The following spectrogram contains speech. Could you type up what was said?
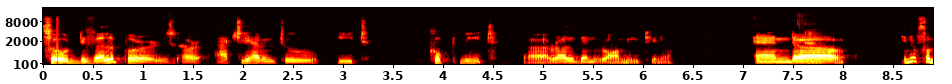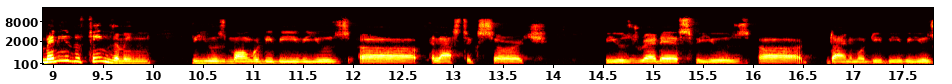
So developers are actually having to eat cooked meat uh, rather than raw meat, you know. And uh, you know, for many of the things, I mean, we use MongoDB, we use uh, Elasticsearch, we use Redis, we use uh, DynamoDB, we use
